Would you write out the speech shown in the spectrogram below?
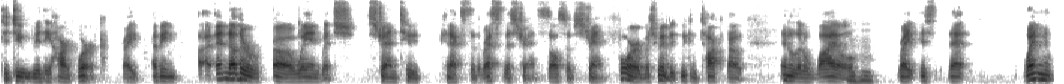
to do really hard work, right? I mean, uh, another uh, way in which strand two connects to the rest of the strands is also strand four, which maybe we can talk about in a little while, mm-hmm. right? Is that when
